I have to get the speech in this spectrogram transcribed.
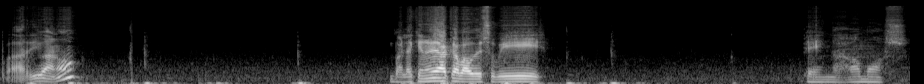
Por arriba, ¿no? Vale, que no he acabado de subir. Venga, vamos.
